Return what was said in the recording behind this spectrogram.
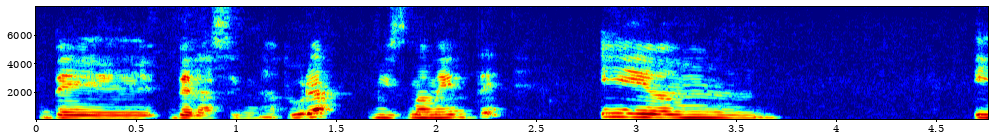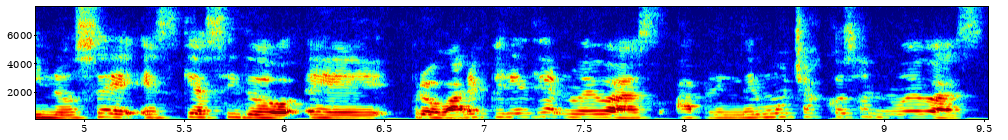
de, de la asignatura mismamente. Y, mm, y no sé, es que ha sido eh, probar experiencias nuevas, aprender muchas cosas nuevas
